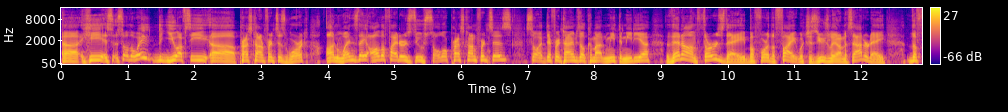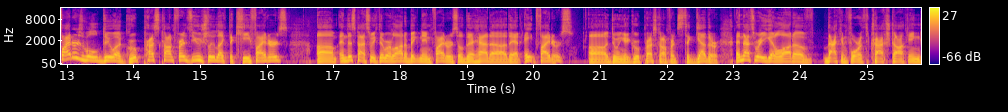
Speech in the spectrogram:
Uh, he is so the way the UFC uh, press conferences work on Wednesday, all the fighters do solo press conferences. So at different times, they'll come out and meet the media. Then on Thursday, before the fight, which is usually on a Saturday, the fighters will do a group press conference, usually like the key fighters. Um, and this past week, there were a lot of big name fighters. So they had uh, they had eight fighters uh, doing a group press conference together. And that's where you get a lot of back and forth trash talking.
